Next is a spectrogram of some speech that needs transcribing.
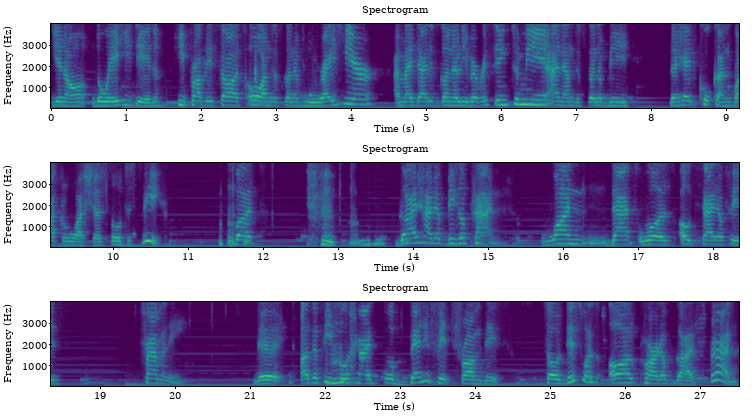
you know, the way he did. He probably thought, oh, I'm just going to be right here and my dad is going to leave everything to me and I'm just going to be the head cook and bottle washer, so to speak. but God had a bigger plan, one that was outside of his family. The other people mm-hmm. had to benefit from this. So this was all part of God's plan.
